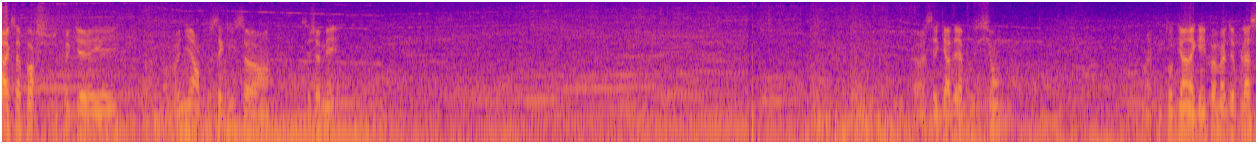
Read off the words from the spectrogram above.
Avec sa Porsche, j'ai cru qu'elle allait revenir, en plus ça glisse, alors c'est jamais. On va essayer de garder la position. On est plutôt bien, on a gagné pas mal de place.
